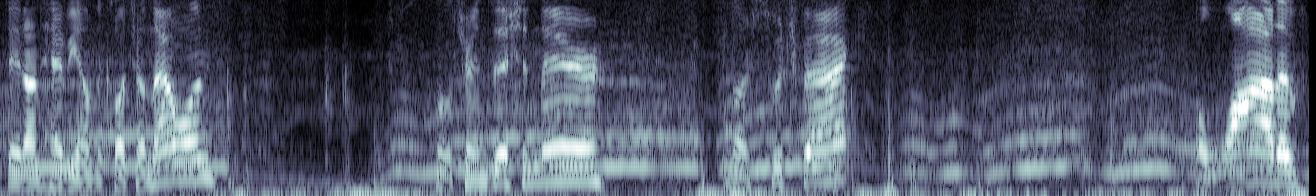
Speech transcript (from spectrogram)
Stayed on heavy on the clutch on that one. Little transition there. Another switchback. A lot of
